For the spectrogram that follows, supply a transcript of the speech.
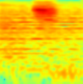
曾经。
